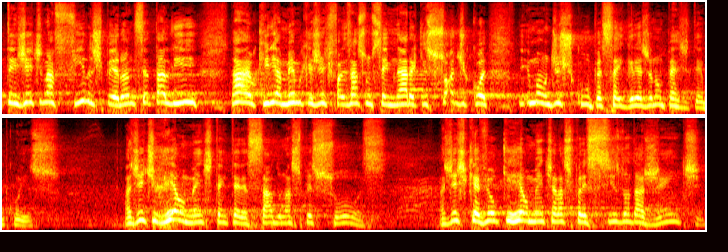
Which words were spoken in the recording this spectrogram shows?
tem gente na fila esperando, você está ali. Ah, eu queria mesmo que a gente fizesse um seminário aqui só de coisa. Irmão, desculpa, essa igreja não perde tempo com isso. A gente realmente está interessado nas pessoas. A gente quer ver o que realmente elas precisam da gente.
